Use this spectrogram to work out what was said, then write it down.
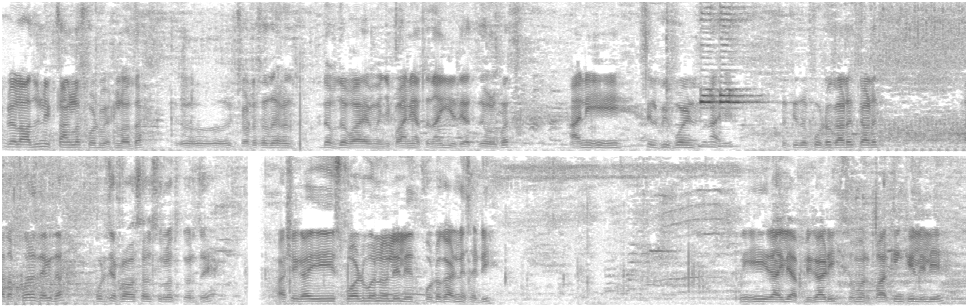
आपल्याला अजून एक चांगला स्पॉट भेटला होता. छोटासा धर धबधबा आहे म्हणजे पाणी आता नाही आहे त्यात जवळपास. आणि सेल्फी पॉईंट पण आहे. तर तिथं फोटो काढत काढत आता परत एकदा पुढच्या प्रवासाला सुरुवात करतो आहे असे काही स्पॉट बनवलेले आहेत फोटो काढण्यासाठी. आणि ही राहिली आपली गाडी समोर पार्किंग केलेली आहे.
